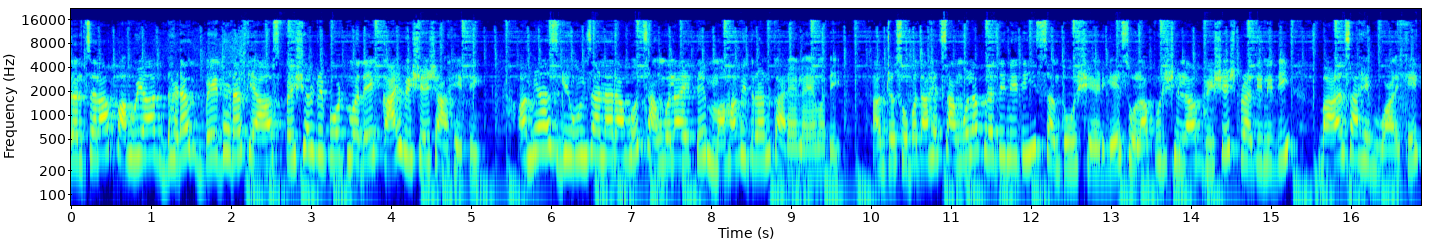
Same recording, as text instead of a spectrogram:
तर चला पाहूया धडक बेधडक या स्पेशल रिपोर्टमध्ये काय विशेष आहे ते. आम्ही आज घेऊन जाणार आहोत सांगोला येथे महावितरण कार्यालयामध्ये. आमच्यासोबत आहेत सांगोला प्रतिनिधी संतोष शेडगे सोलापूर जिल्हा विशेष प्रतिनिधी बाळासाहेब वाळके.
